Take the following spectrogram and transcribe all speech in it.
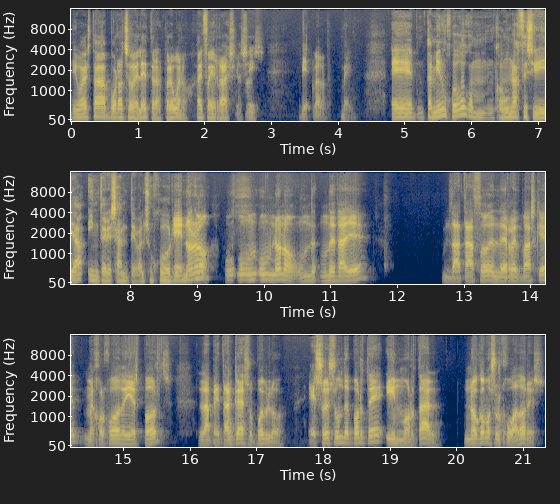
igual estaba borracho de letras. Pero bueno, Hi-Fi Rush. eso sí. es, Bien. claro. Venga. Eh, también un juego con, con una accesibilidad interesante, ¿vale? Es un juego Eh, no, no, un, un- un- no, no, un, de- un detalle. Datazo, el de Red Basket, mejor juego de eSports, la petanca de su pueblo. Eso es un deporte inmortal, no como sus jugadores.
